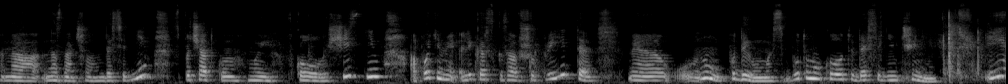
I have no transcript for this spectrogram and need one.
на, назначили на 10 днів. Спочатку ми вкололи 6 днів, а потім лікар сказав, що приїдьте, е, ну, подивимось, будемо колоти 10 днів чи ні. І е,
